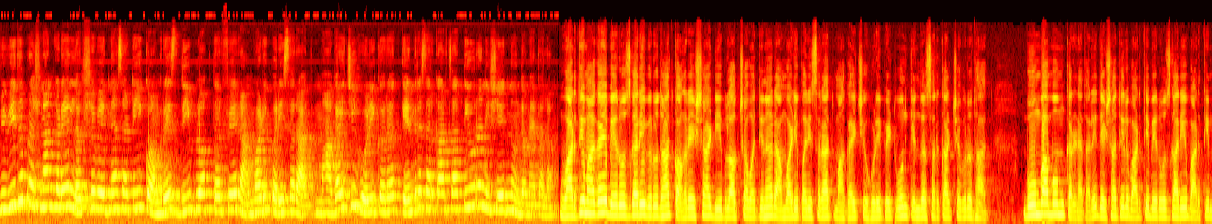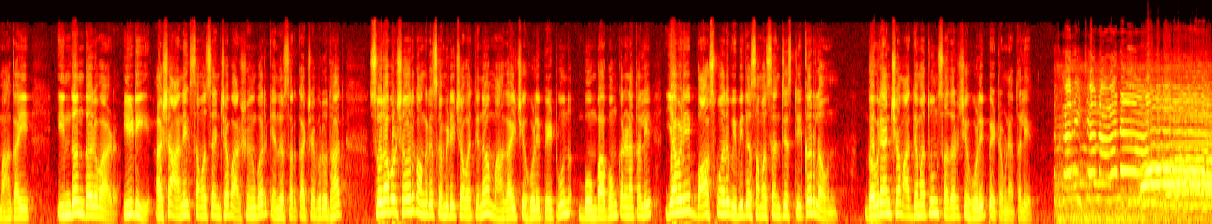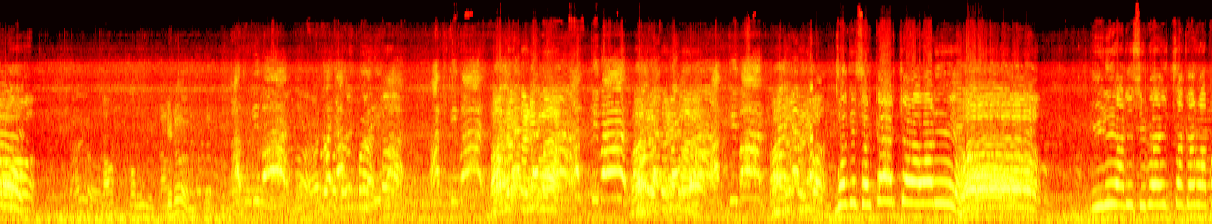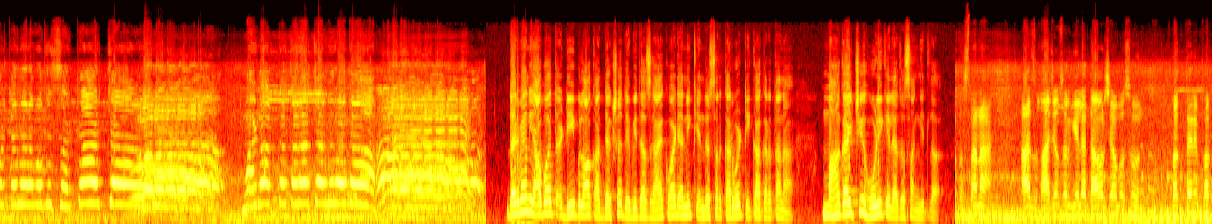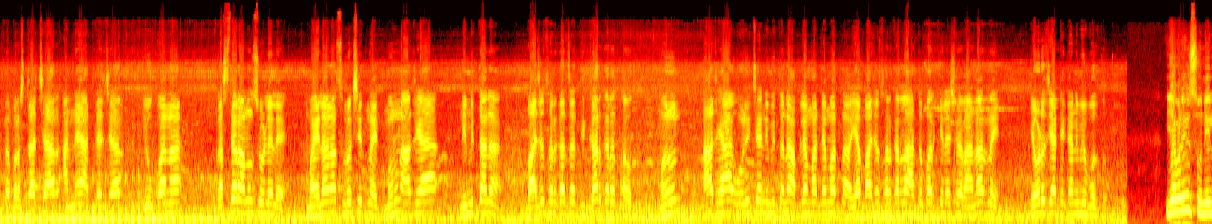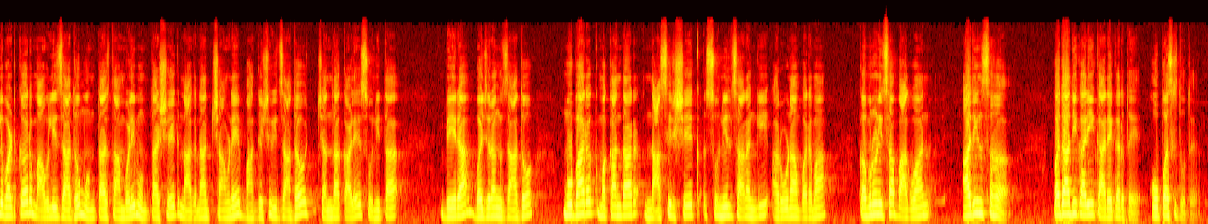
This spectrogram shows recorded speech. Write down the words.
विविध प्रश्नांकडे लक्ष वेधण्यासाठी काँग्रेस डी ब्लॉकतर्फे रामवाडी परिसरात महागाईची होळी करत केंद्र सरकारचा तीव्र निषेध नोंदवण्यात आला. वाढती महागाई बेरोजगारी विरोधात काँग्रेसच्या डी ब्लॉकच्या वतीनं रामवाडी परिसरात महागाईची होळी पेटवून केंद्र सरकारच्या विरोधात बोंबाबोंब करण्यात आली. देशातील वाढती बेरोजगारी वाढती महागाई इंधन दरवाढ ईडी अशा अनेक समस्यांच्या पार्श्वभूमीवर केंद्र सरकारच्या विरोधात सोलापूर शहर काँग्रेस कमिटीच्या वतीनं महागाईची होळी पेटवून बोंबाबोंब करण्यात आली. यावेळी बॉक्सवर विविध समस्यांचे स्टिकर लावून गवऱ्यांच्या माध्यमातून सदरची होळी पेटवण्यात आली. मोदी सरकारच्या आवाडी. ईडी आणि सीबीआयचा गैरवापर करणाऱ्या मोदी सरकारच्या महिला अत्याचाराच्या विरोधात. दरम्यान याबाबत डी ब्लॉक अध्यक्ष देवीदास गायकवाड यांनी केंद्र सरकारवर टीका करताना महागाईची होळी केल्याचं सांगितलं. असताना आज भाजप सर गेल्या दहा वर्षापासून फक्त आणि फक्त भ्रष्टाचार अन्याय अत्याचार युवकांना रस्त्यावर आणून सोडलेले आहे. महिलांना सुरक्षित नाहीत. म्हणून आज ह्या निमित्तानं भाजप सरकारचा धिक्कार करत आहोत. म्हणून आज ह्या होळीच्या निमित्तानं आपल्या माध्यमातून या भाजप सरकारला हद्दपार केल्याशिवाय राहणार नाही एवढंच या ठिकाणी मी बोलतो. यावेळी सुनील भटकर माऊली जाधव मुमताज तांबोळी मुमताज शेख नागनाथ चावणे भाग्यश्री जाधव चंदा काळे सुनीता बेरा बजरंग जाधव मुबारक मकानदार नासिर शेख सुनील सारंगी अरुणा वर्मा कमरुणीचा बागवान आदींसह पदाधिकारी कार्यकर्ते उपस्थित होते.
